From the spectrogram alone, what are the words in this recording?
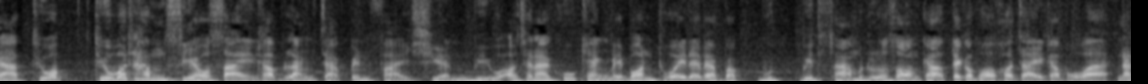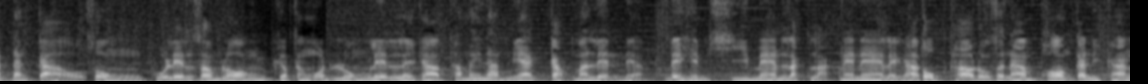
ครับ ถือว่า ถือว่าทำเสียวไส้ครับหลังจากเป็นฝ่ายเฉือนวิวเอาชนะคู่แข่งในบอลถ้วยได้แบบแบบบุดบิดสามประตูต่อสองครับแต่ก็พอเข้าใจครับเพราะว่านัดดังกล่าวส่งผู้เล่นสำรองเกือบทั้งหมดลงเล่นเลยครับทำให้นัดเนี้ยกลับมาเล่นเนี่ยได้เห็นคีแมนหลักๆ แน่ๆเลยครับตบเท้าลงสนามพร้อมกันอีกครั้ง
